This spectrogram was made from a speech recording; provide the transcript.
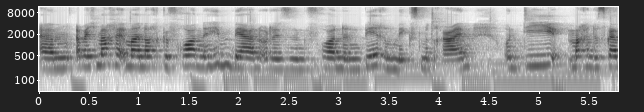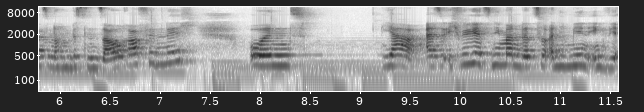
Ähm, aber ich mache immer noch gefrorene Himbeeren oder diesen gefrorenen Beerenmix mit rein. Und die machen das Ganze noch ein bisschen saurer, finde ich. Und ja, also ich will jetzt niemanden dazu animieren, irgendwie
